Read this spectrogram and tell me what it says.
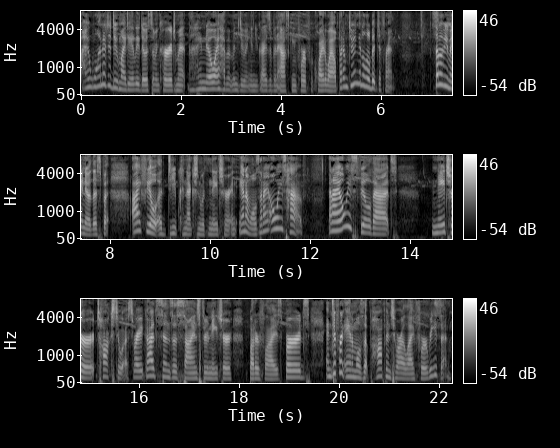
I wanted to do my daily dose of encouragement that I know I haven't been doing and you guys have been asking for for quite a while, but I'm doing it a little bit different. Some of you may know this, but I feel a deep connection with nature and animals, and I always have. And I always feel that nature talks to us, right? God sends us signs through nature, butterflies, birds, and different animals that pop into our life for a reason.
